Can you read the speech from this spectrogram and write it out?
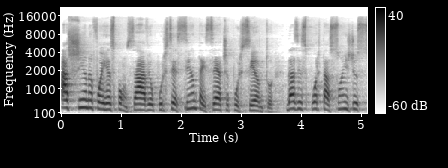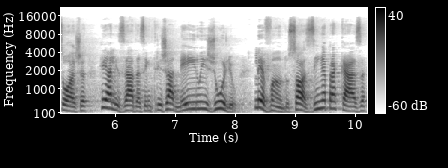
A China foi responsável por 67% das exportações de soja realizadas entre janeiro e julho, levando sozinha para casa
